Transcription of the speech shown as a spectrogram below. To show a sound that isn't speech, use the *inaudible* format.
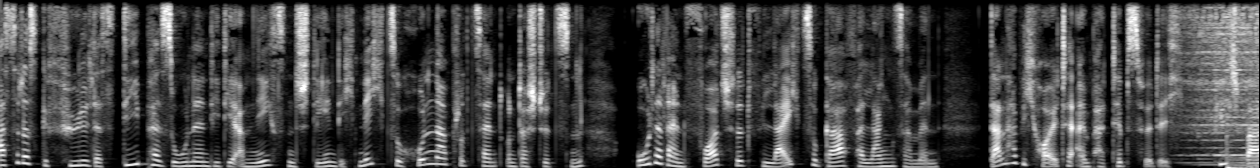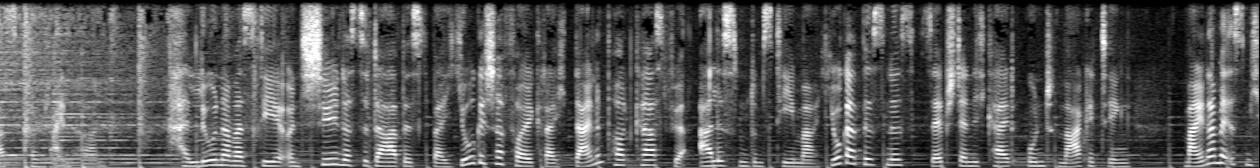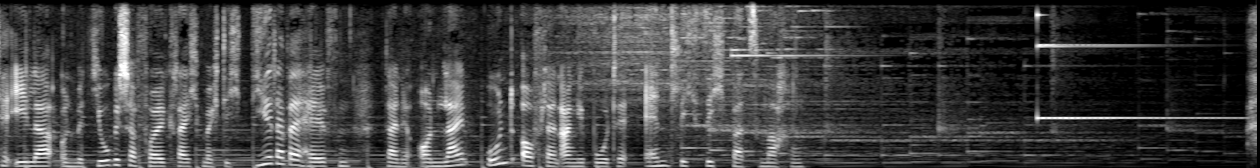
Hast du das Gefühl, dass die Personen, die dir am nächsten stehen, dich nicht zu 100% unterstützen oder deinen Fortschritt vielleicht sogar verlangsamen? Dann habe ich heute ein paar Tipps für dich. Viel Spaß beim Reinhören. Hallo Namaste und schön, dass du da bist bei Yogisch Erfolgreich, deinem Podcast für alles rund ums Thema Yoga-Business, Selbstständigkeit und Marketing – mein Name ist Michaela und mit Yogisch Erfolgreich möchte ich dir dabei helfen, deine Online- und Offline-Angebote endlich sichtbar zu machen.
